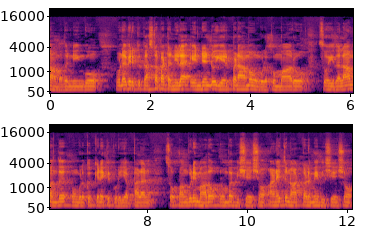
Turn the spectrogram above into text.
தாமதம் நீங்கும். உணவிற்கு கஷ்டப்பட்ட நிலை என்றென்றும் ஏற்படாமல் உங்களுக்கு மாறும். ஸோ இதெல்லாம் வந்து உங்களுக்கு கிடைக்கக்கூடிய பலன். ஸோ பங்குனி மாதம் ரொம்ப விசேஷம். அனைத்து நாட்களுமே விசேஷம்.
